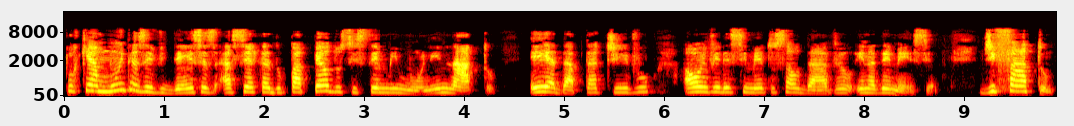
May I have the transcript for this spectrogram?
porque há muitas evidências acerca do papel do sistema imune inato e adaptativo ao envelhecimento saudável e na demência. De fato,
